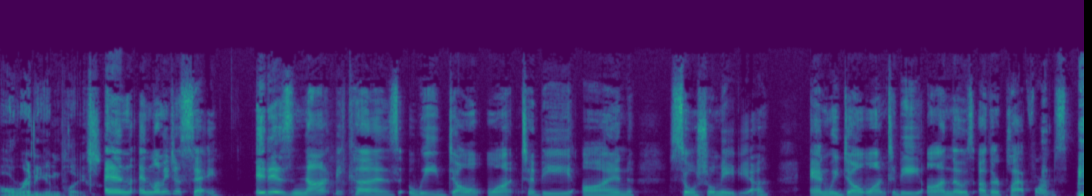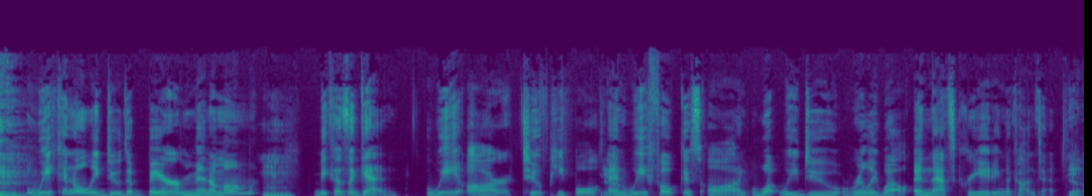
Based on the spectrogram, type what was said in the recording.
already in place. And and let me just say, it is not because we don't want to be on social media and we don't want to be on those other platforms. we can only do the bare minimum Mhm. because again, we are two people Yeah. and we focus on what we do really well and that's creating the content. Yeah.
